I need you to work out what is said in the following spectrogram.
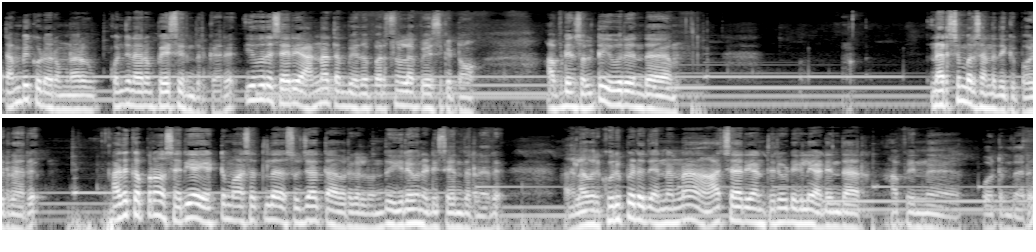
தம்பி கூட ரொம்ப நேரம் கொஞ்ச நேரம் பேசியிருந்திருக்காரு. இவர் சரி அண்ணா தம்பி ஏதோ பர்சனலாக பேசிக்கிட்டோம் அப்படின்னு சொல்லிட்டு இவர் இந்த நரசிம்மர் சன்னதிக்கு போயிடுறாரு. அதுக்கப்புறம் சரியாக எட்டு மாதத்தில் சுஜாதா அவர்கள் வந்து இறைவனடி சேர்ந்துடுறாரு. அதில் அவர் குறிப்பிடுறது என்னென்னா ஆச்சாரியான் திருவடிகளை அடைந்தார் அப்படின்னு போட்டிருந்தார்.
